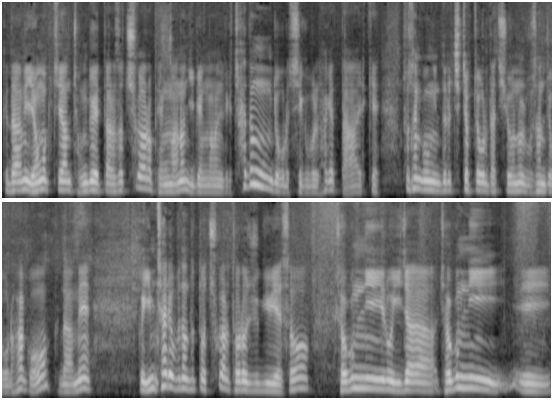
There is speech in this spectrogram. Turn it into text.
그다음에 영업 제한 정도에 따라서 추가로 100만 원, 200만 원 이렇게 차등적으로 지급을 하겠다. 이렇게 소상공인들을 직접적으로 다 지원을 우선적으로 하고 그다음에 그 임차료 부담도 또 추가로 덜어주기 위해서 저금리로 이자 저금리 이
